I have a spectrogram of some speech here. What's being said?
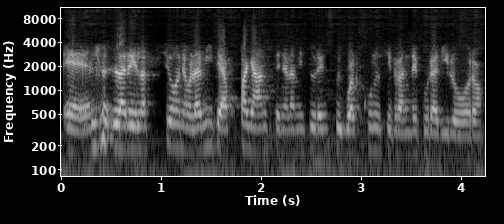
eh, la relazione o la vita è appagante nella misura in cui qualcuno si prende cura di loro.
